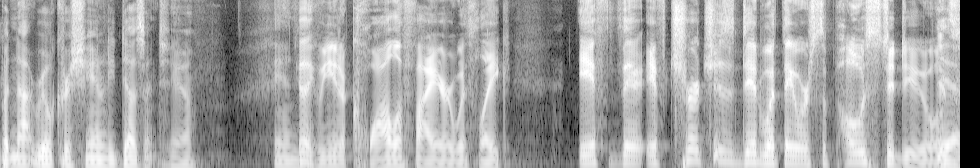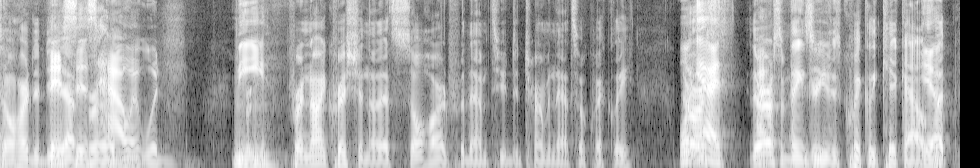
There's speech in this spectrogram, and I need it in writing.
but not real Christianity doesn't. yeah. And I feel like we need a qualifier with like if there if churches did what they were supposed to do, It's Yeah. so hard to do this that is for how it would be. for a non-Christian though. That's so hard for them to determine that so quickly. Well, there yeah, are, I s- th- there I- are some things that you agree. just quickly kick out, Yep. but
